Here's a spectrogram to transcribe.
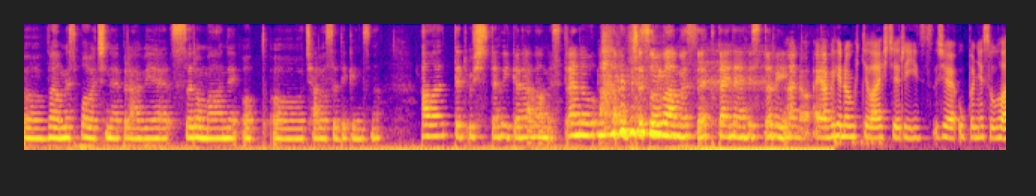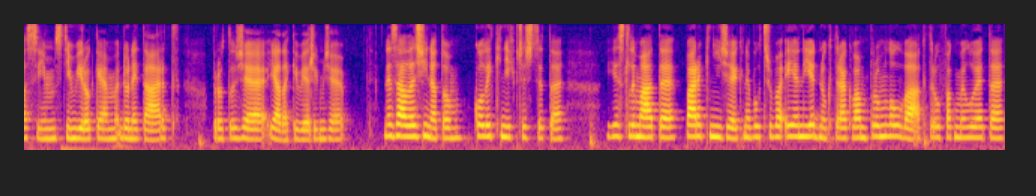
uh, velmi společné právě s romány od uh, Charlesa Dickensna. Ale teď už stehlíka dáváme stranou a přesouváme se k tajné historii. Ano, a já bych jenom chtěla ještě říct, že úplně souhlasím s tím výrokem Donny Tart, protože já taky věřím, že nezáleží na tom, kolik knih přečtete, jestli máte pár knížek nebo třeba i jen jednu, která k vám promlouvá a kterou fakt milujete,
